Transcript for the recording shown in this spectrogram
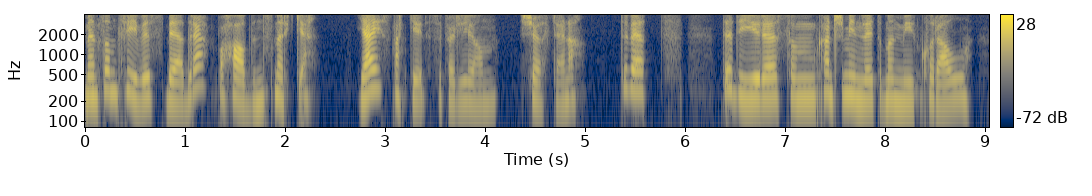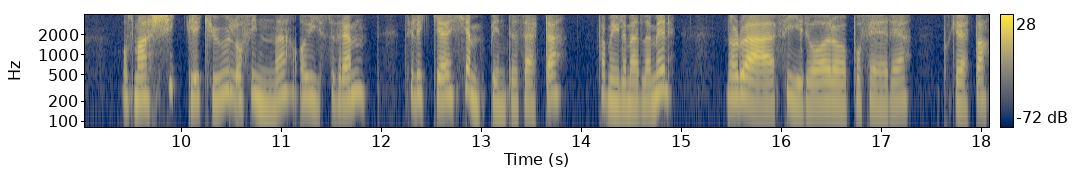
men som trives bedre på havbunnens mørke. Jeg snakker selvfølgelig om sjøstjerna. Du vet, det dyret som kanskje minner litt om en myk korall, og som er skikkelig kul å finne og vise frem til ikke kjempeinteresserte familiemedlemmer når du er fire år og på ferie på Kreta.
